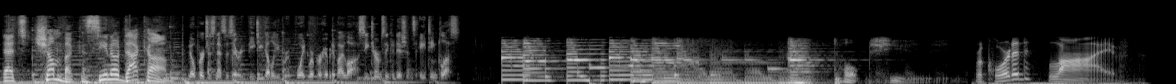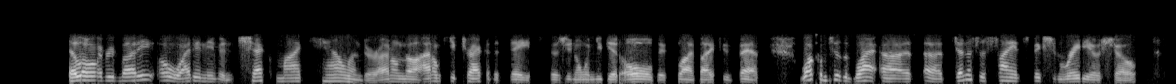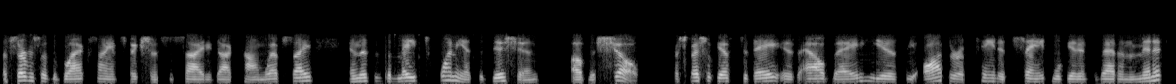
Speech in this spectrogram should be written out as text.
That's chumbacasino.com. No purchase necessary. VGW Group. Void were prohibited by law. See terms and conditions. 18 plus. Talk shoes. Recorded live. Hello, everybody. Oh, I didn't even check my calendar. I don't know. I don't keep track of the dates because you know when you get old, they fly by too fast. Welcome to the Black uh, uh, Genesis Science Fiction Radio Show, a service of the Black Science Fiction Society.com website, and this is the May 20th edition of the show. Our special guest today is Al Bey. He is the author of Tainted Saint. We'll get into that in a minute.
